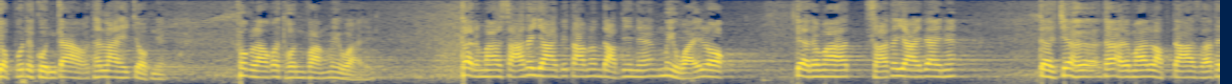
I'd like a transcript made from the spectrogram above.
จบพุทธคุณเก้าถ้าไล่ให้จบเนี่ย พวกเราก็ทนฟังไม่ไหว ถ้าธรรมาสาธยายไปตามลำดับนี่นะไม่ไหวหรอก แต่ธรรมาสาธยายได้นะแต่เชื่อถ้าอาตมาหลับตาสาธ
